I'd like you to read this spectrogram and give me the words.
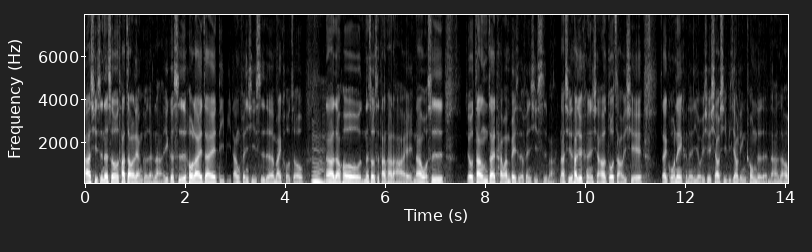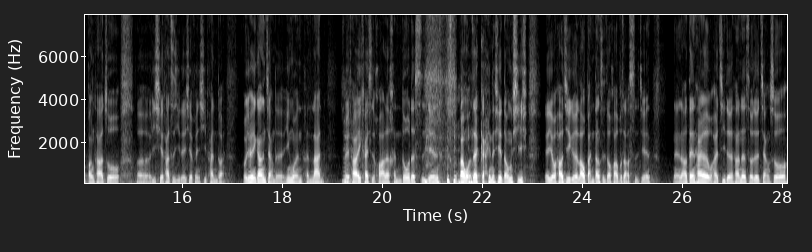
他其实那时候他找了两个人啦，一个是后来在 DB 当分析师的 Michael 周，嗯，那然后那时候是当他的 RA，那我是就当在台湾 base 的分析师嘛，那其实他就可能想要多找一些在国内可能有一些消息比较灵通的人啊，然后帮他做呃一些他自己的一些分析判断。我觉得你刚刚讲的英文很烂，所以他一开始花了很多的时间 帮我在改那些东西，有好几个老板当时都花不少时间。对，然后 Dan Tyler 我还记得他那时候就讲说。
